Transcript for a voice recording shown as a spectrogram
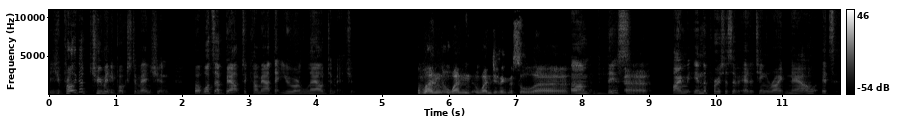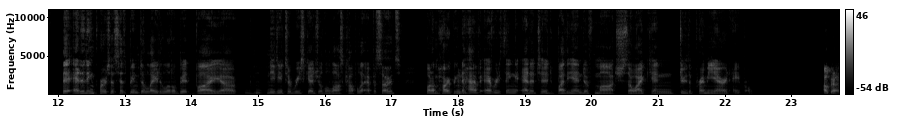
you probably got too many books to mention, but what's about to come out that you are allowed to mention? When when when do you think this will? Uh, Um, this uh, I'm in the process of editing right now. It's the editing process has been delayed a little bit by uh, needing to reschedule the last couple of episodes, but I'm hoping to Mhm. have everything edited by the end of March so I can do the premiere in April. okay.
